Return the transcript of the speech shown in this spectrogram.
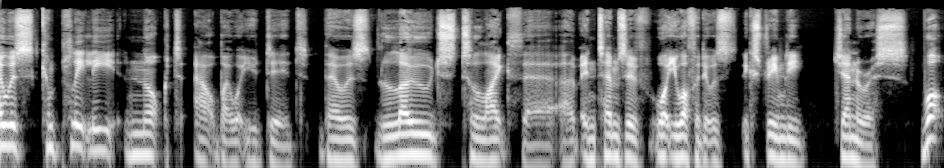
I was completely knocked out by what you did. There was loads to like there. Uh, in terms of what you offered, it was extremely generous. What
